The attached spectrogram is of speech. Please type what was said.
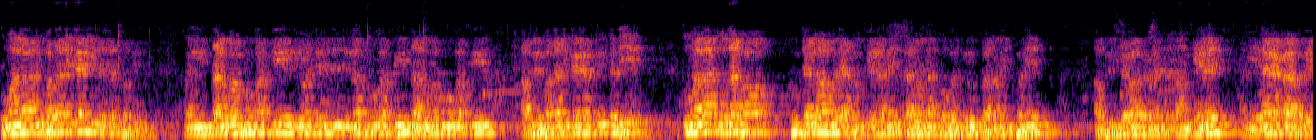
तुम्हाला आणि पदाधिकारी तशाच पद्धतीने मग तालुका प्रमुख असतील निवासी म्हणजे जिल्हा प्रमुख असतील तालुका प्रमुख असतील आपले पदाधिकारी असतील कधी तुम्हाला दुधाभाव तुमच्या गावामध्ये आपण केला नाही. सर्वांना सोबत घेऊन प्रामाणिकपणे आपली सेवा करण्याचं काम केलंय. आणि येणाऱ्या काळामध्ये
